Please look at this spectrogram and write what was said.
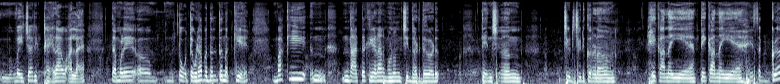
वैचारिक ठहराव आला आहे त्यामुळे तो तेवढा बदल तर नक्की आहे. बाकी नाटक येणार म्हणूनची धडधड टेन्शन चिडचिड करणं हे का नाही आहे ते का नाही आहे हे सगळं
